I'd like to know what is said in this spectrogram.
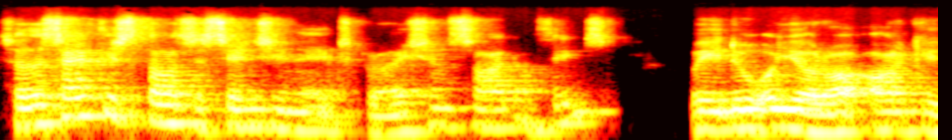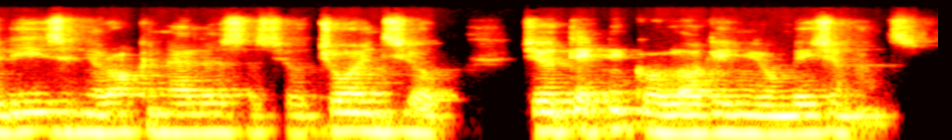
So the safety starts essentially in the exploration side of things where you do all your RQDs and your rock analysis, your joints, your geotechnical logging, your measurements.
